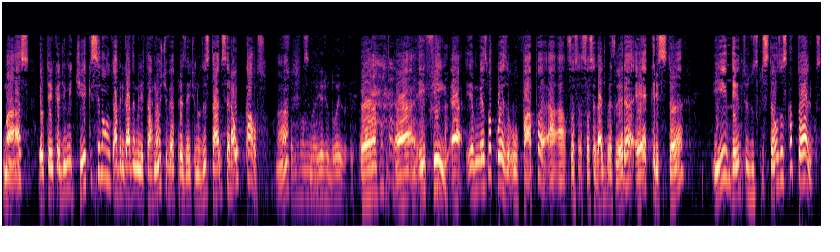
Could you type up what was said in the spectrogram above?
Mas eu tenho que admitir que se não, a Brigada Militar não estiver presente nos estádios, será o caos. Né? Somos uma minoria de dois aqui. É, é, enfim, é, a mesma coisa. O Papa, a, a, sociedade brasileira é cristã e dentro dos cristãos os católicos.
